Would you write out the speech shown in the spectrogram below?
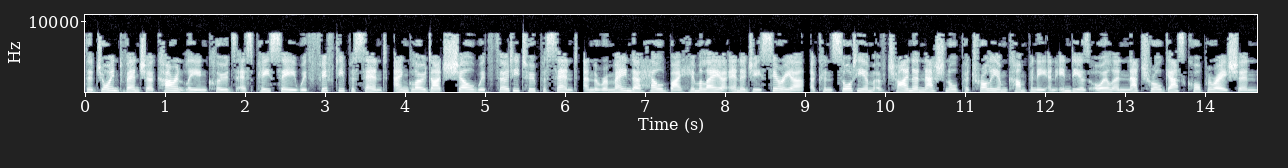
The joint venture currently includes SPC with 50%, Anglo-Dutch Shell with 32%, and the remainder held by Himalaya Energy Syria, a consortium of China National Petroleum Company and India's Oil and Natural Gas Corporation.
